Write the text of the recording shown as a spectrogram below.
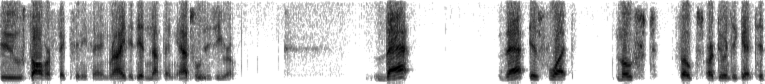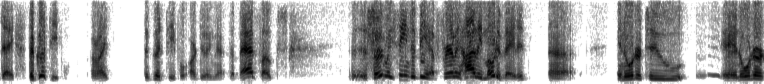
to solve or fix anything, right? It did nothing, absolutely zero. That that is what most folks are doing to get today. The good people, all right? The good people are doing that. The bad folks uh, certainly seem to be fairly highly motivated uh, in order to in order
